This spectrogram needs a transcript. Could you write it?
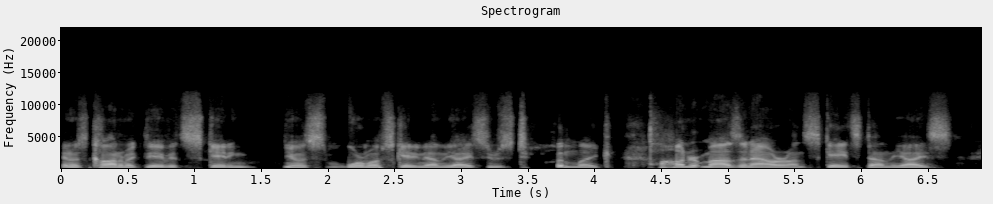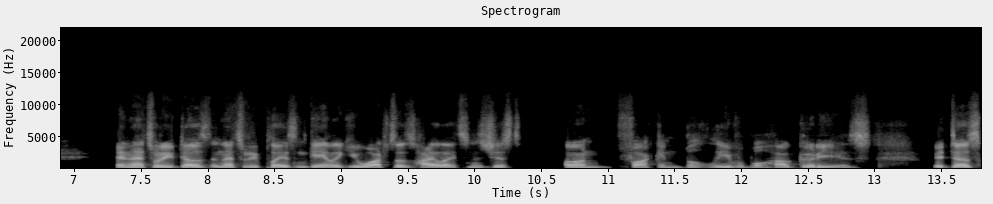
And it was Connor McDavid skating, you know, warm up skating down the ice. He was doing like 100 miles an hour on skates down the ice, and that's what he does, and that's what he plays in game. Like you watch those highlights, and it's just unfucking believable how good he is. It does,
